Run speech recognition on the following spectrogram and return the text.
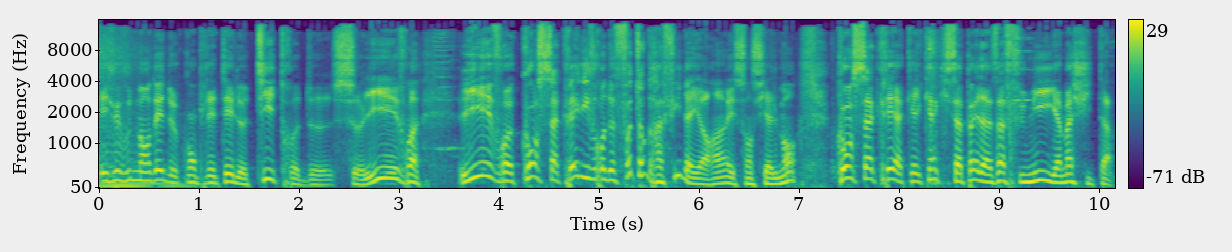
Et je vais vous demander de compléter le titre de ce livre. Livre consacré, livre de photographie d'ailleurs, hein, essentiellement, consacré à quelqu'un qui s'appelle Asafumi Yamashita.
